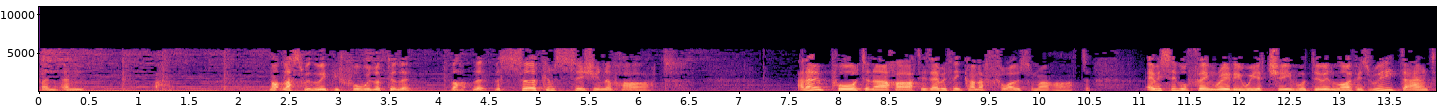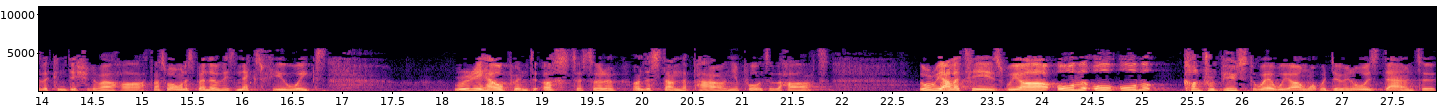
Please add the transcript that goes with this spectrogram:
And, and uh, not last week, the week before, we looked at the, the, the, the circumcision of heart. And how important our heart is. Everything kind of flows from our heart. Every single thing, really, we achieve or do in life is really down to the condition of our heart. That's why I want to spend over these next few weeks really helping to us to sort of understand the power and the importance of the heart. The reality is we are, all the, all, all that contributes to where we are and what we're doing, always down to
